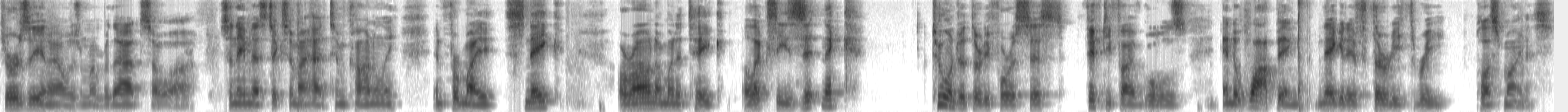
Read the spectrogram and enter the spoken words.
jersey, and I always remember that. So uh, it's a name that sticks in my head, Tim Connolly. And for my snake around, I'm going to take Alexei Zhitnik, 234 assists, 55 goals, and a whopping negative 33 plus minus.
